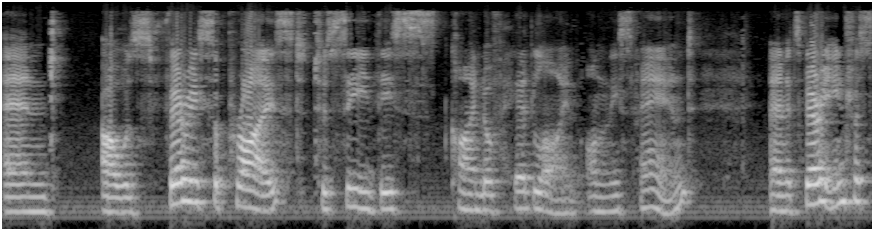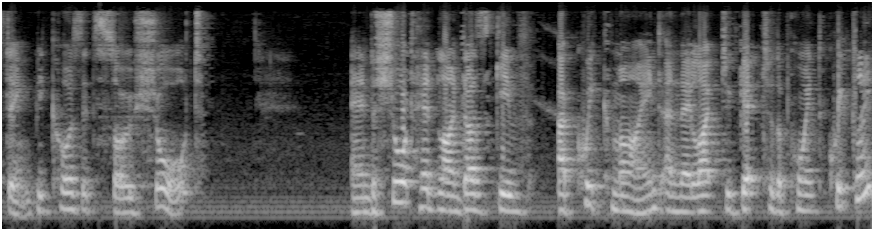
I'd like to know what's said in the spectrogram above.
And I was very surprised to see this kind of headline on this hand. And it's very interesting because it's so short. And a short headline does give a quick mind and they like to get to the point quickly.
